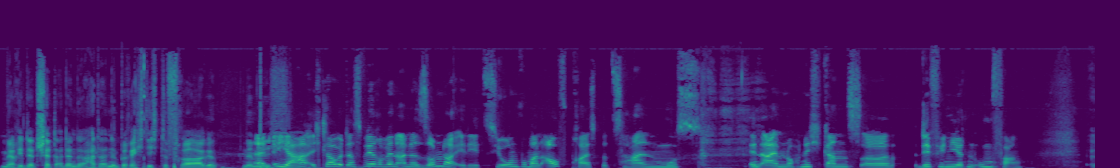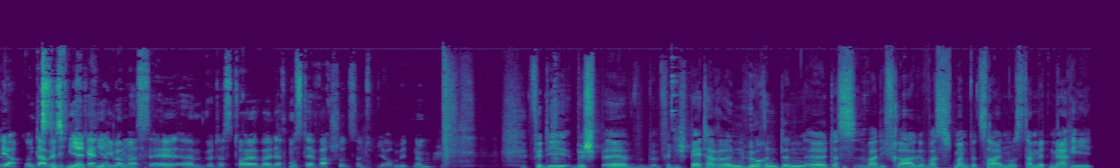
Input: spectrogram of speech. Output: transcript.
Mary, der Chat hat eine, hat eine berechtigte Frage, nämlich Äh, ja, ich glaube, das wäre, wenn eine Sonderedition, wo man Aufpreis bezahlen muss. In einem noch nicht ganz äh, definierten Umfang. Ja, und da wir dich nicht kennen, lieber Upgrade. Marcel, ähm, wird das teuer, weil da muss der Wachschutz natürlich auch mit, ne? für die äh, für die späteren Hörenden, äh, das war die Frage, was man bezahlen muss, damit Mary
